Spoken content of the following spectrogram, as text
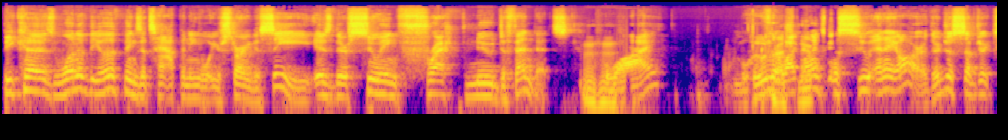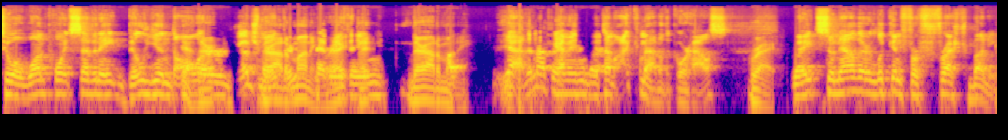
Because one of the other things that's happening, what you're starting to see, is they're suing fresh new defendants. Mm-hmm. Why? Who in the right mind is going to sue NAR? They're just subject to a 1.78 billion dollar yeah, they're, judgment. They're out of money, right? They're out of money. Yeah, they're not going to have anything by the time I come out of the courthouse. Right. Right. So now they're looking for fresh money.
